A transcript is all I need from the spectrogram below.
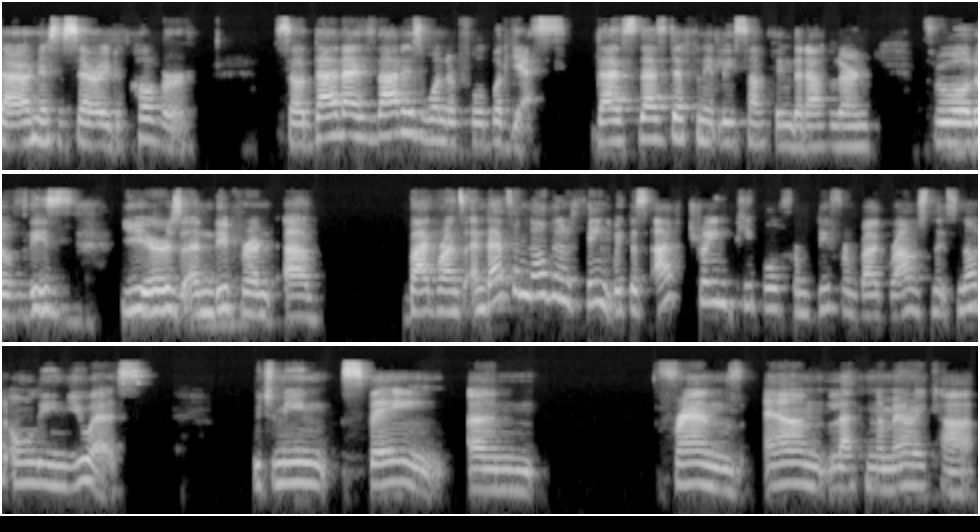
that are necessary to cover. So that is that is wonderful. But yes, that's that's definitely something that I've learned through all of these years and different uh, backgrounds. And that's another thing because I've trained people from different backgrounds. It's not only in US, which means Spain and France and Latin America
